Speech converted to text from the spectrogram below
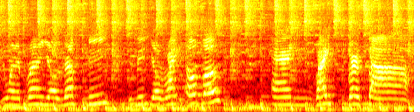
You want to bring your left knee to meet your right elbow and vice versa.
